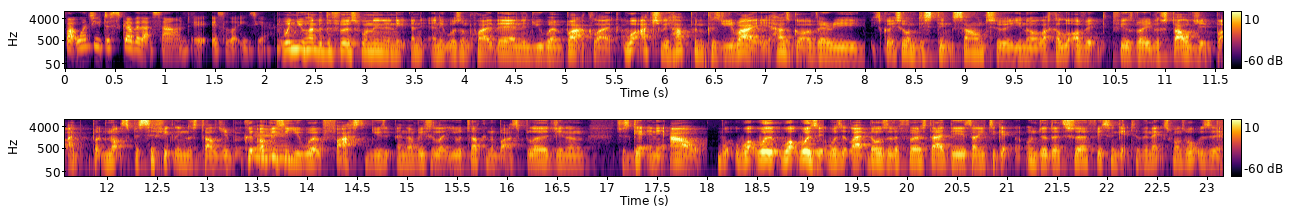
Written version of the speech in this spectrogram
once you discover that sound, it, it's a lot easier. When you handed the first one in and it, and, and it wasn't quite there, and then you went back, like what actually happened? Because you're right, it has got a very, it's got its own distinct sound to it. You know, like a lot of it feels very nostalgic, but I, but not specifically nostalgic. Because mm. obviously you work fast, and you and obviously like you were talking about splurging and just getting it out. What, what what was it? Was it like those are the first ideas? I need to get under the surface and get to the next ones. What was it?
